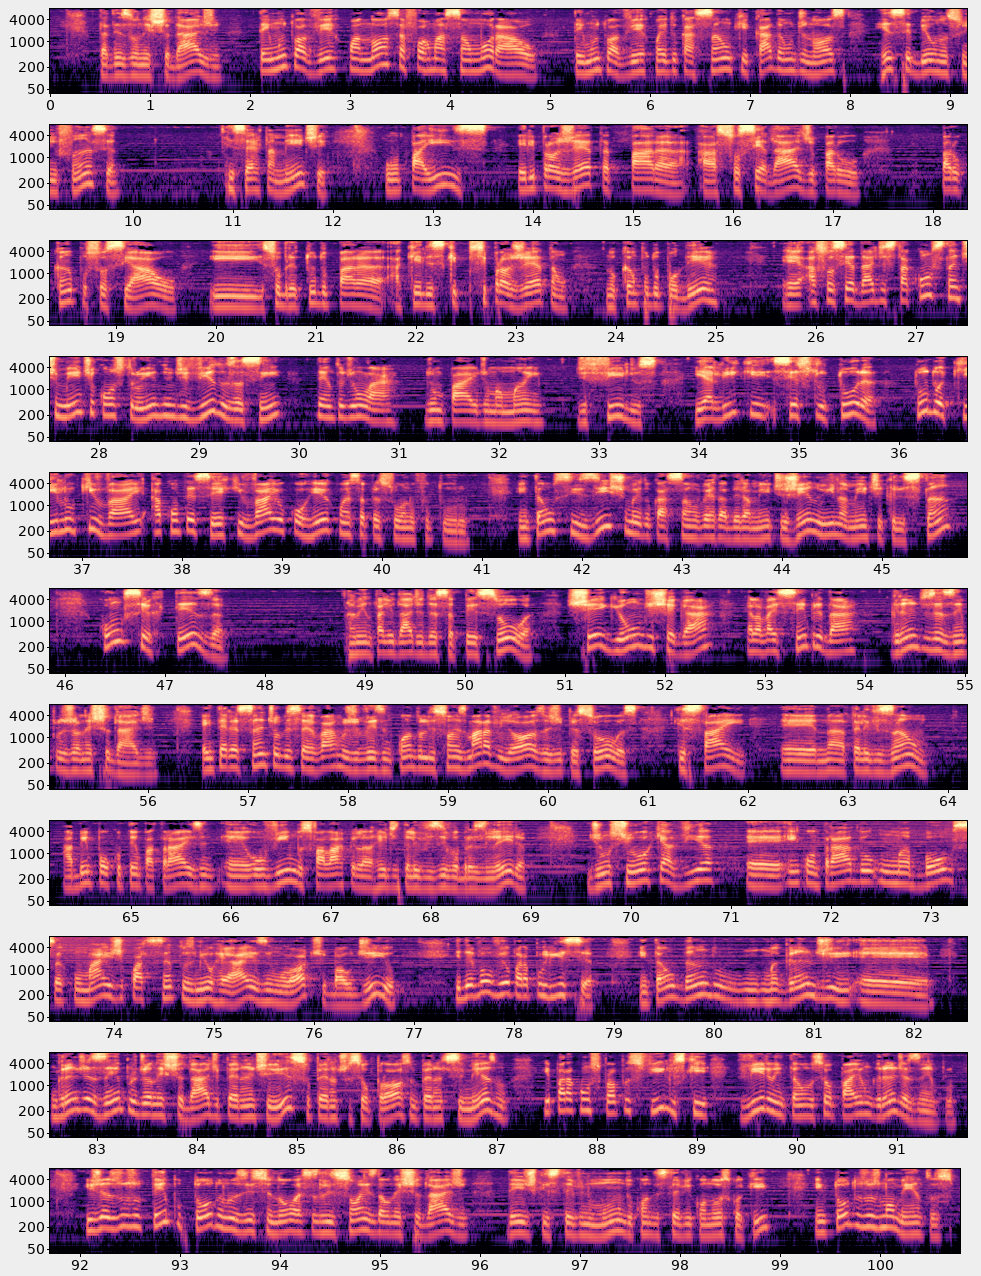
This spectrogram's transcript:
da desonestidade, tem muito a ver com a nossa formação moral, tem muito a ver com a educação que cada um de nós recebeu na sua infância e certamente o país ele projeta para a sociedade, para o, para o campo social e, sobretudo, para aqueles que se projetam no campo do poder, é, a sociedade está constantemente construindo indivíduos assim dentro de um lar, de um pai, de uma mãe, de filhos. E é ali que se estrutura tudo aquilo que vai acontecer, que vai ocorrer com essa pessoa no futuro. Então, se existe uma educação verdadeiramente, genuinamente cristã, com certeza a mentalidade dessa pessoa, chegue onde chegar, ela vai sempre dar grandes exemplos de honestidade. É interessante observarmos de vez em quando lições maravilhosas de pessoas que saem é, na televisão há bem pouco tempo atrás, é, ouvimos falar pela rede televisiva brasileira de um senhor que havia é, encontrado uma bolsa com mais de 400 mil reais em um lote baldio e devolveu para a polícia. Então, dando uma grande, é, um grande exemplo de honestidade perante isso, perante o seu próximo, perante si mesmo e para com os próprios filhos que viram então o seu pai um grande exemplo. E Jesus o tempo todo nos ensinou essas lições da honestidade desde que esteve no mundo, quando esteve conosco aqui, em todos os momentos.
